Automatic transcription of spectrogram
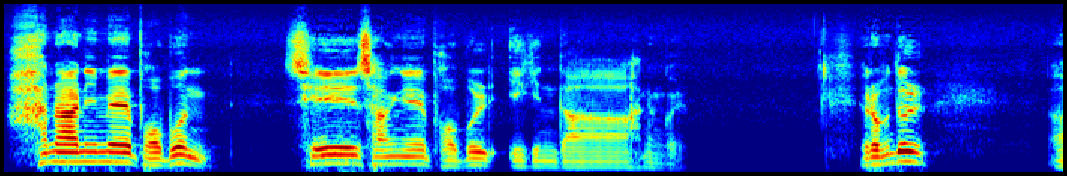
하나님의 법은 세상의 법을 이긴다 하는 거예요. 여러분들 어,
